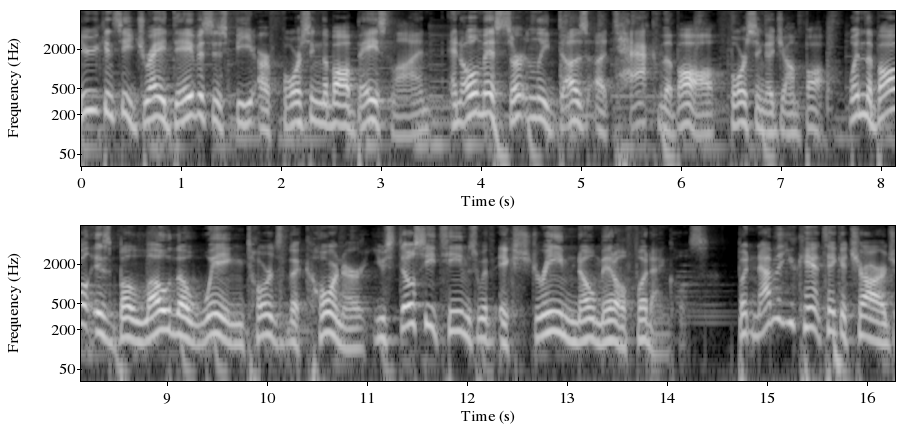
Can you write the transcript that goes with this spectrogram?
Here you can see Dre Davis's feet are forcing the ball baseline, and Ole Miss certainly does attack the ball, forcing a jump ball. When the ball is below the wing towards the corner, you still see teams with extreme no middle foot angles. But now that you can't take a charge,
